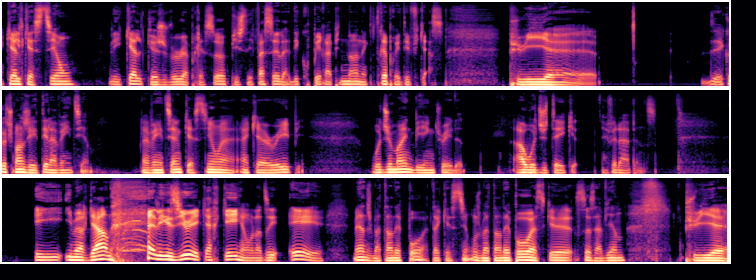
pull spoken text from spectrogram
à quelles questions, lesquelles que je veux après ça. Puis c'est facile à découper rapidement en extrait pour être efficace. Puis, euh, écoute, je pense que j'ai été la 20e. La 20e question à, à Carey. Puis, Would you mind being traded? How would you take it? If it happens? Et il me regarde, les yeux écarqués. On va dire Hey, man, je m'attendais pas à ta question. Je m'attendais pas à ce que ça, ça vienne. Puis euh,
